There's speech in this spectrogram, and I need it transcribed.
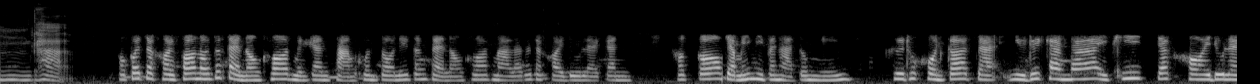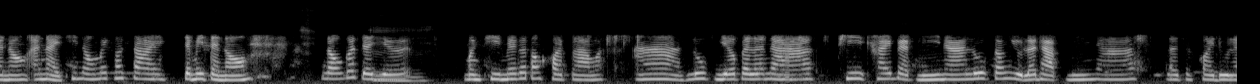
อืมค่ะเขาก็จะคอยเฝ้าน้องตั้งแต่น้องคลอดเหมือนกันสามคนโตนี้ตั้งแต่น้องคลอดมาแล้วก็จะคอยดูแลกัน เขาก็จะไม่มีปัญหาตรงนี้ คือทุกคนก็จะอยู่ด้วยกันได้พี่จะคอยดูแลน้องอันไหนที่น้องไม่เข้าใจ จะมีแต่น้อง น้องก็จะเยอะมบางทีแม่ก็ต้องคอยปลามว่า อ่า ลูกเยอะไปแล้วนะ พี่ให้แบบนี้นะ ลูกต้องอยู่ระดับนี้นะ เราจะคอยดูแล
